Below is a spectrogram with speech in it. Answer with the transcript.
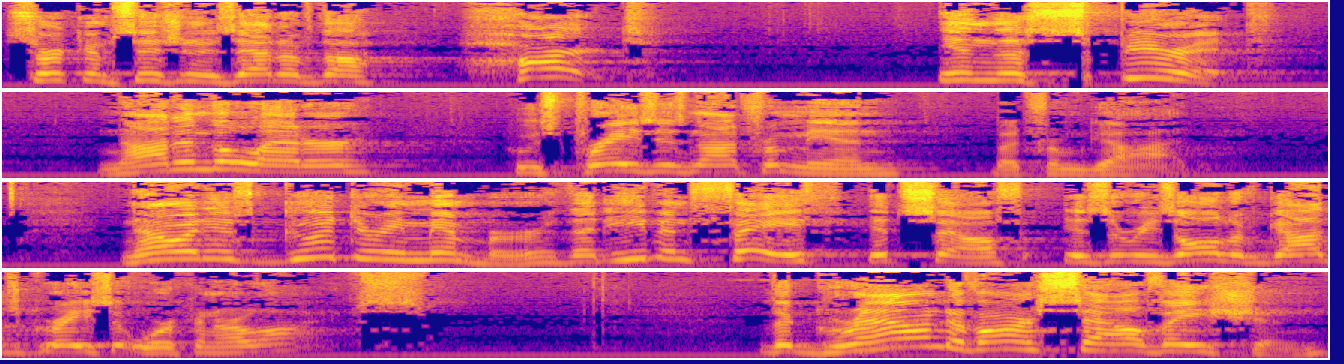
Circumcision is that of the heart in the spirit not in the letter, whose praise is not from men, but from God. Now, it is good to remember that even faith itself is the result of God's grace at work in our lives. The ground of our salvation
